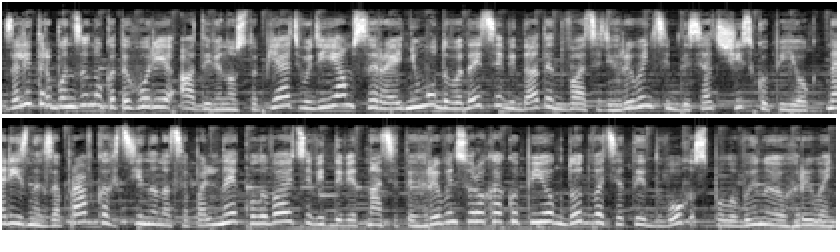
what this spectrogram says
За літр бензину категорії А95 водіям середньому доведеться віддати 20 гривень 76 копійок. На різних заправках ціни на це пальне коливаються від 19 гривень 40 копійок до 22,5 гривень.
